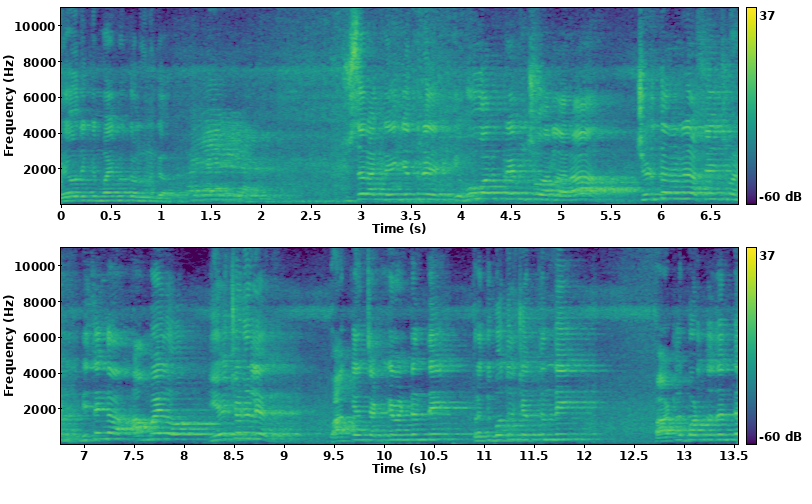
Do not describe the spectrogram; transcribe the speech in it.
దేవునికి మహిమ కలుగునుగా. చూసారా అక్కడ ఏం చెప్తుంది? యహోవాను ప్రేమించేవారులారా వాళ్ళారా చెడుతనాన్ని అసహించమండి నిజంగా అమ్మాయిలో ఏ చెడు లేదు. వాక్యం చక్కగా వింటుంది ప్రతిబద్ధులు చెప్తుంది పాటలు పడుతుందంట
